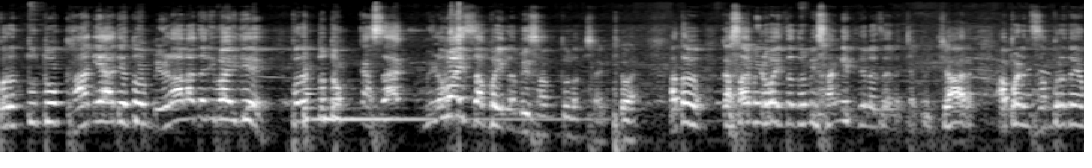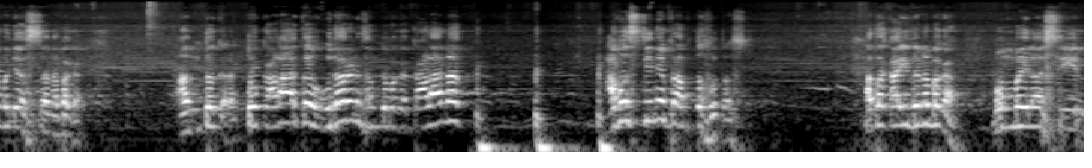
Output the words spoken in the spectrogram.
परंतु तो खाण्याआधी तो मिळाला तरी पाहिजे. परंतु तो कसा मिळवायचा पहिला मी सांगतो लक्षात ठेवा. आता कसा मिळवायचा तो मी सांगितलेलं आहे. चार आपण संप्रदायामध्ये असताना बघा. अंतकरण तो काळाचं उदाहरण सांगतो बघा. काळाला अवस्थेने प्राप्त होत असतो. आता काही जण बघा मुंबईला असतील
